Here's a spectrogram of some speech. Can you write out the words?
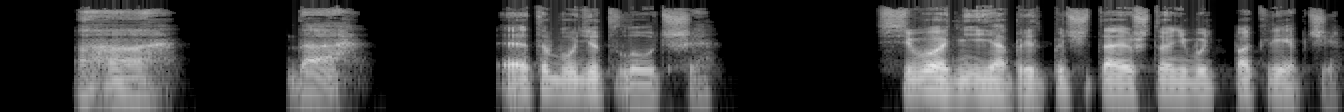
— Ага, да, это будет лучше. Сегодня я предпочитаю что-нибудь покрепче.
